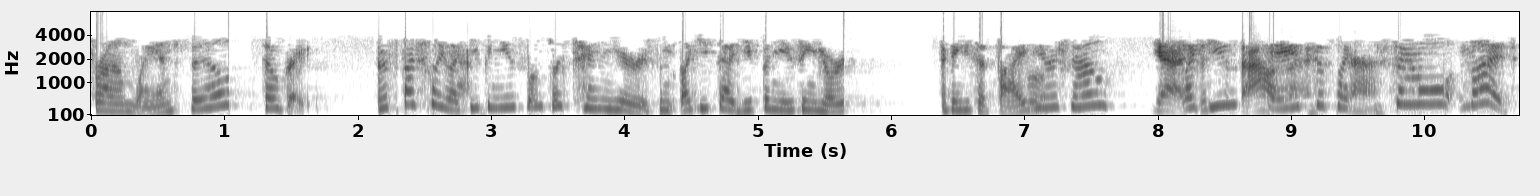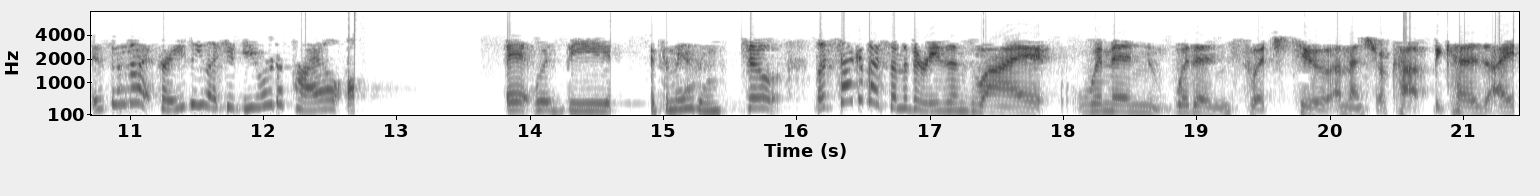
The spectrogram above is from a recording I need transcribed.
from landfill, so great. And especially like you can use one for 10 years. And like you said, you've been using yours, I think you said five years now? yeah, like just you about. saved uh, just like yeah. so much. Isn't that crazy? Like if you were to pile all, it would be, it's amazing. So let's talk about some of the reasons why women wouldn't switch to a menstrual cup because I,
